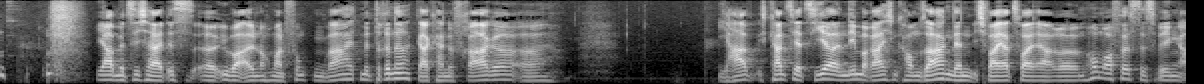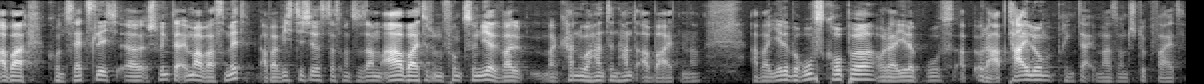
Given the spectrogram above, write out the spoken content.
ja, mit Sicherheit ist äh, überall nochmal ein Funken Wahrheit mit drinne, gar keine Frage. Äh ja, ich kann es jetzt hier in den Bereichen kaum sagen, denn ich war ja zwei Jahre im Homeoffice, deswegen, aber grundsätzlich äh, schwingt da immer was mit. Aber wichtig ist, dass man zusammenarbeitet und funktioniert, weil man kann nur Hand in Hand arbeiten. Ne? Aber jede Berufsgruppe oder jede Berufs- oder Abteilung bringt da immer so ein Stück weit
